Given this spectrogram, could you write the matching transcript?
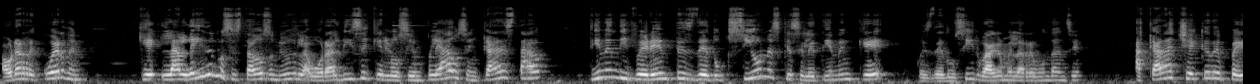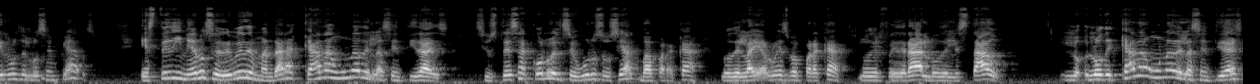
Ahora recuerden que la ley de los Estados Unidos laboral dice que los empleados en cada estado tienen diferentes deducciones que se le tienen que, pues, deducir, vágame la redundancia, a cada cheque de payroll de los empleados. Este dinero se debe demandar a cada una de las entidades. Si usted sacó lo del Seguro Social, va para acá. Lo del IRS va para acá. Lo del federal, lo del Estado. Lo, lo de cada una de las entidades,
